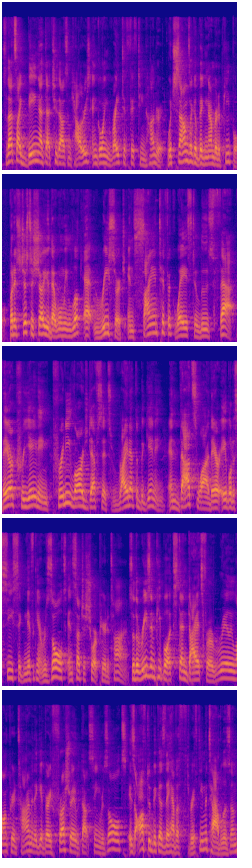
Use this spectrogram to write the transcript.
So that's like being at that 2000 calories and going right to 1500, which sounds like a big number to people. But it's just to show you that when we look at research and scientific ways to lose fat, they are creating pretty large deficits right at the beginning. And that's why they are able to see significant results in such a short period of time. So the reason people extend diets for a really long period of time and they get very frustrated without seeing results is often because they have a thrifty metabolism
